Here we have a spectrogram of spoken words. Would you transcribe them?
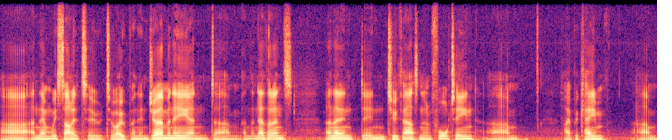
uh, and then we started to to open in Germany and um, and the Netherlands, and then in, in 2014 um, I became um,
